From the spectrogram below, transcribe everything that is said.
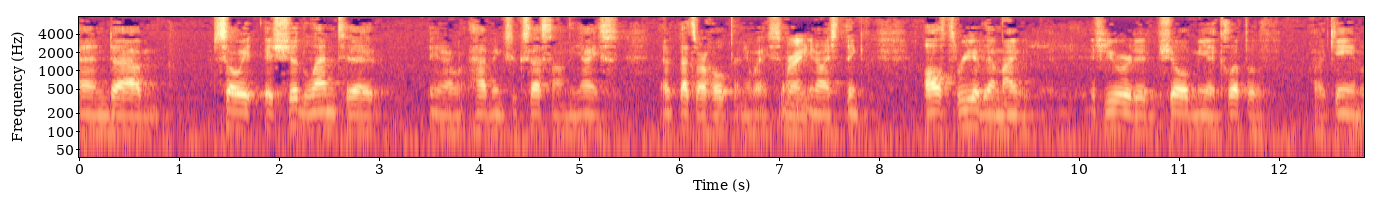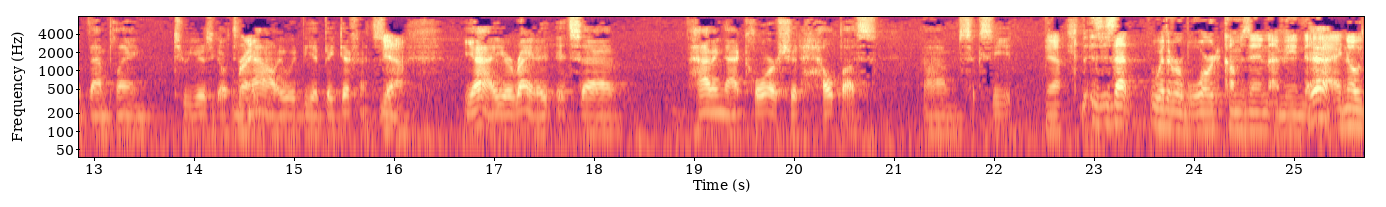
and um, so it, it should lend to you know having success on the ice. That's our hope anyway. So Right. you know, I think all three of them. I, if you were to show me a clip of a game of them playing two years ago to Right. now, it would be a big difference. So, Yeah. yeah, you're right. It, it's uh, having that core should help us um, succeed. Yeah, is, that where the reward comes in? I mean, Yeah. I, know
